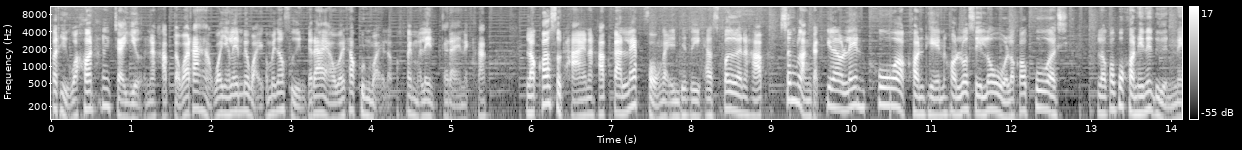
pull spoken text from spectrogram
ก็ถือว่าค่อนข้างใจเยอะนะครับ แต่ว่าถ้าหากว่ายังเล่นไม่ไหวก็ไม่ต้องฝืนก็ได้เอาไว้ถ้าคุณไหวแล้วก็ค่อยมาเล่นก็ได้นะครับแล้วก็สุดท้ายนะครับ การแลกของกับ NPC Casper นะครับ ซึ่งหลังจากที่เราเล่นพวกคอนเทนต์ Hollow Zero แล้วก็พวกแล้วก็พวกคอนเทนต์อื่นๆใน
